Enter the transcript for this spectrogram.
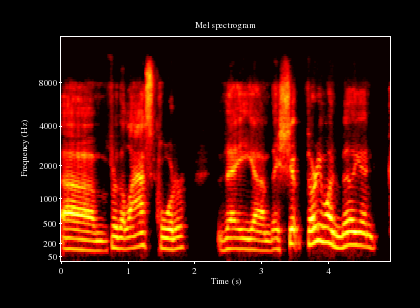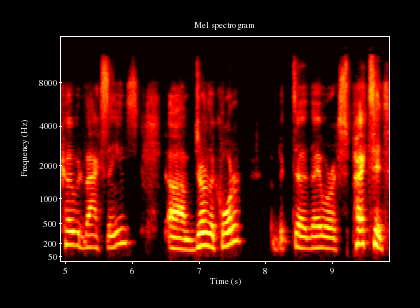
um, for the last quarter. They um, they shipped 31 million COVID vaccines um, during the quarter, but uh, they were expected.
